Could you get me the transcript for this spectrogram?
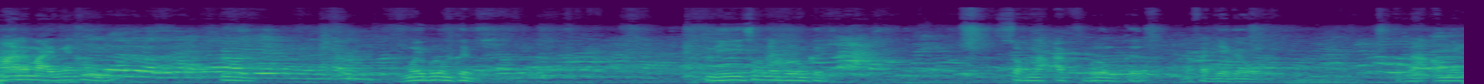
Maane Mbaay bi nga xam ne mooy borom kër gi lii soxna borom kër gi soxna ak borom kër dafa jege woon naa amoon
